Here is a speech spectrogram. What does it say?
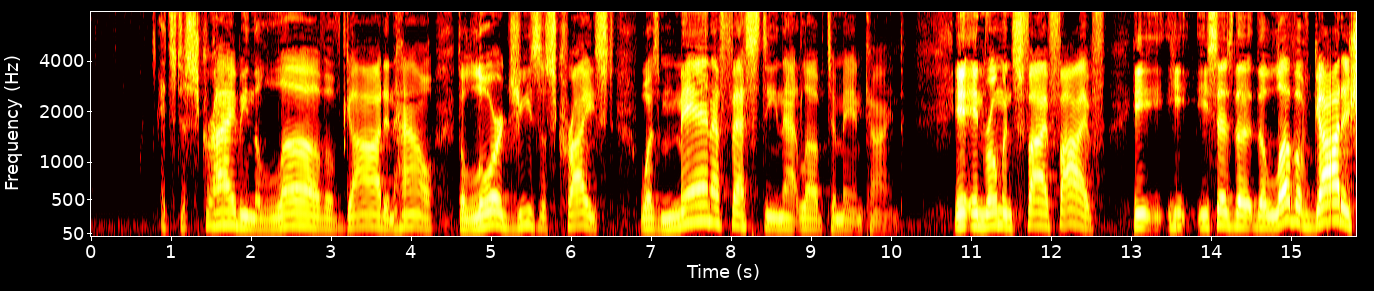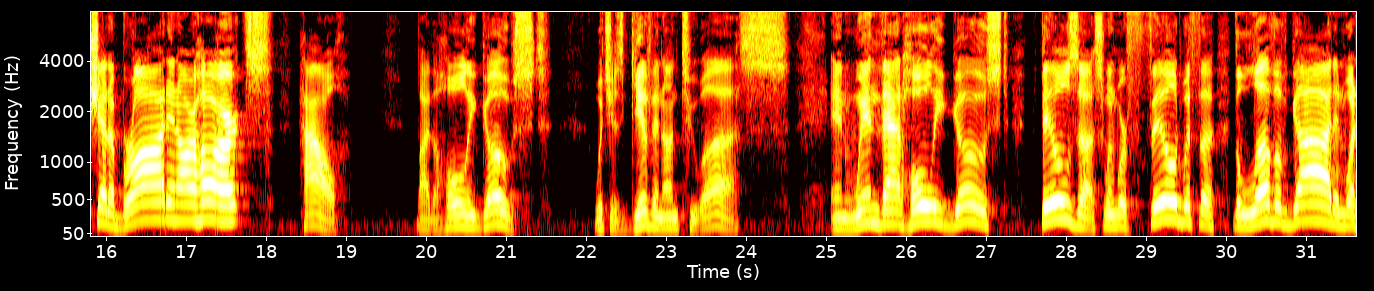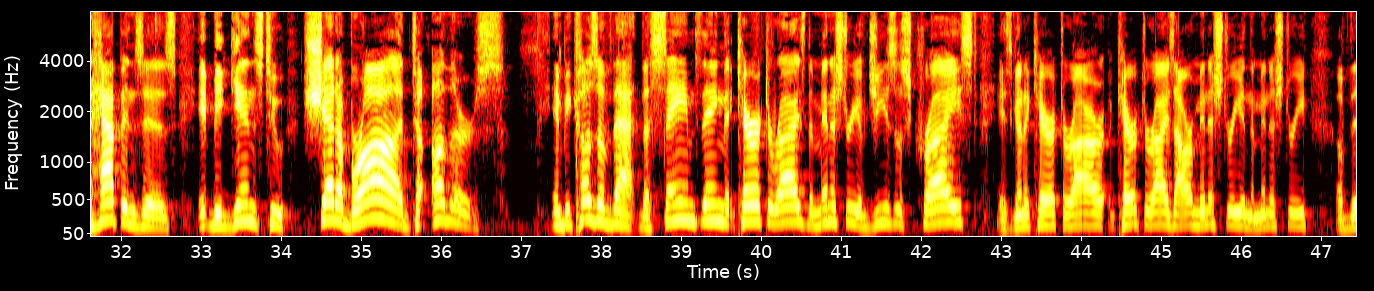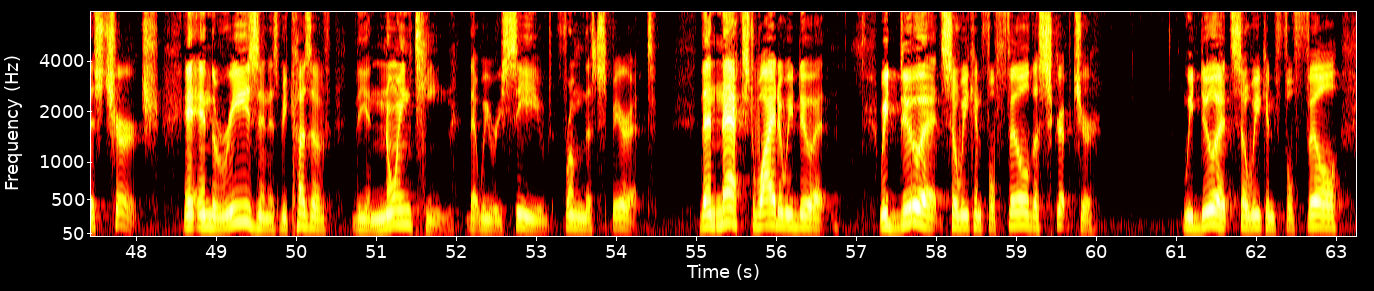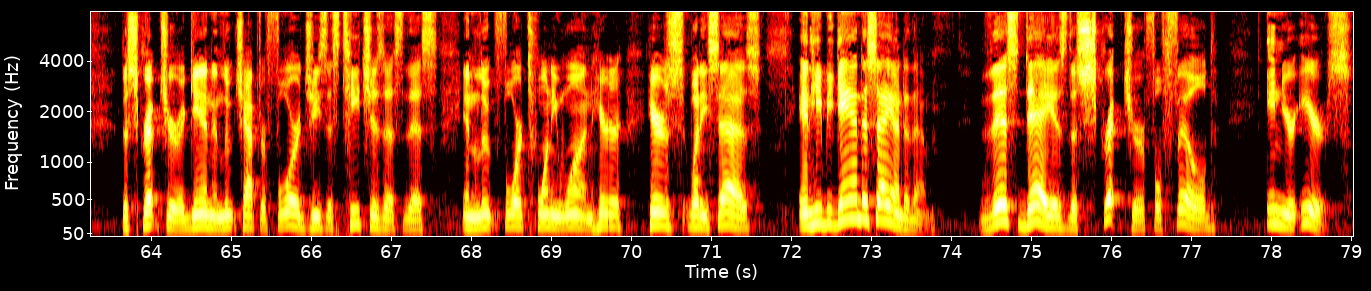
It's describing the love of god and how the lord jesus christ was manifesting that love to mankind in, in Romans 5 5, he, he, he says, the, the love of God is shed abroad in our hearts. How? By the Holy Ghost, which is given unto us. And when that Holy Ghost fills us, when we're filled with the, the love of God, and what happens is it begins to shed abroad to others. And because of that, the same thing that characterized the ministry of Jesus Christ is going to characterize, our ministry and the ministry of this church. And the reason is because of the anointing that we received from the Spirit. Then, next, why do we do it? We do it so we can fulfill the Scripture. We do it so we can fulfill the scripture. Again in Luke chapter 4 Jesus teaches us this in Luke 4:21 here here's what he says. And he began to say unto them this day is the scripture fulfilled in your ears.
